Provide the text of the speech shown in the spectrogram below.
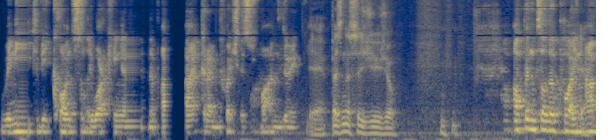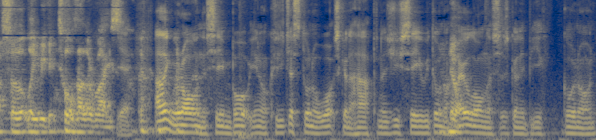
We need to be constantly working in the background, which is what I'm doing. Yeah, business as usual. Up until the point, absolutely, we get told otherwise. Yeah, I think we're all in the same boat, you know, because you just don't know what's going to happen. As you say, we don't know no. how long this is going to be going on.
